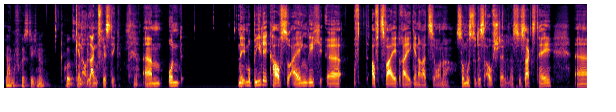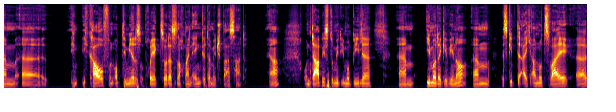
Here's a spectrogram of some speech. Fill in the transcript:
langfristig, ne? Kurz. Genau, langfristig. Ja. Ähm, und eine Immobilie kaufst du eigentlich äh, auf, auf zwei, drei Generationen. So musst du das aufstellen, dass du sagst, hey, ähm, äh, ich, ich kaufe und optimiere das Projekt so, dass noch mein Enkel damit Spaß hat. Ja, und da bist du mit Immobilie ähm, immer der Gewinner. Ähm, es gibt ja eigentlich auch nur zwei äh,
